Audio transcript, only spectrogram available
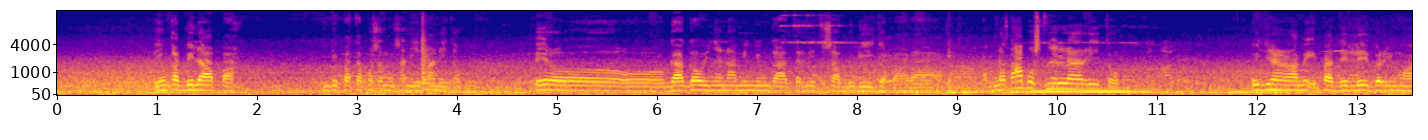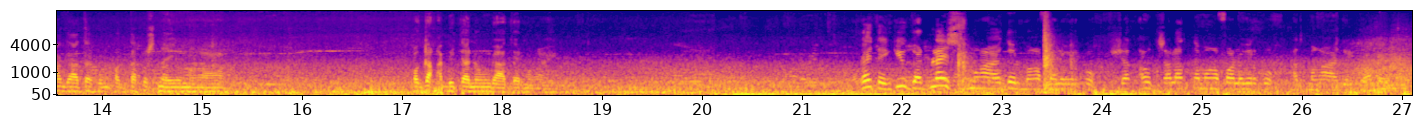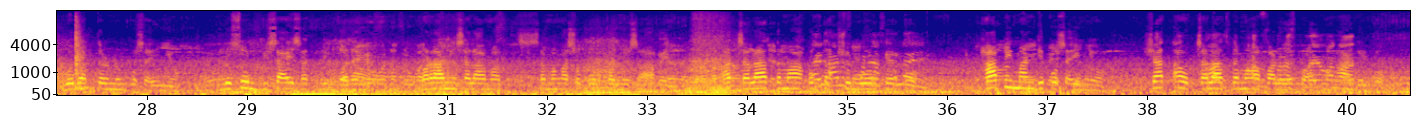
Yung kabila pa, hindi pa tapos ang sanipa nito. Pero gagawin na namin yung gutter nito sa budiga para pag natapos nila rito, pwede na namin ipa-deliver yung mga gutter kung pagtapos na yung mga pagkakabitan ng gutter mga idol. Okay, thank you. God bless mga idol, mga follower ko. Shout out sa lahat ng mga follower ko at mga idol ko. Good afternoon po sa inyo. Luzon, Visayas at Mindanao. Maraming salamat sa mga suporta nyo sa akin. At sa lahat ng mga construction worker ko. Happy Monday po sa inyo. Shout out sa lahat ng mga follower ko at mga idol ko.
